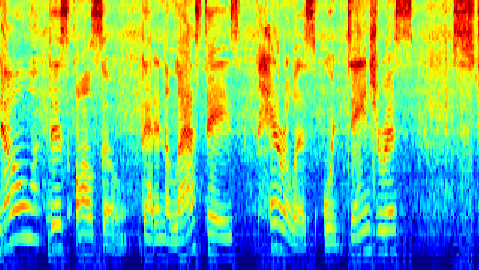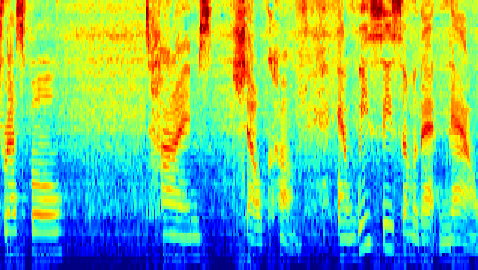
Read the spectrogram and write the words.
know this also that in the last days, perilous or dangerous, stressful, times shall come. And we see some of that now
